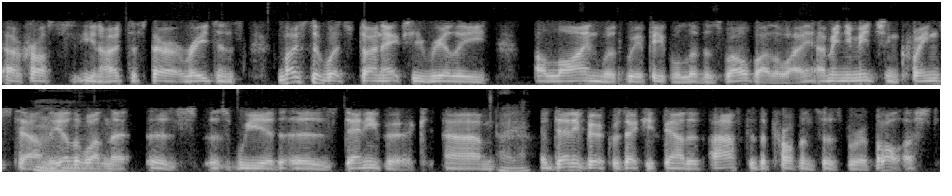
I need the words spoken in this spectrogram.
across, you know, disparate regions, most of which don't actually really align with where people live as well, by the way. I mean, you mentioned Queenstown. The other one that is, is weird is Dannevirke. Um, Oh, yeah. And Dannevirke was actually founded after the provinces were abolished.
